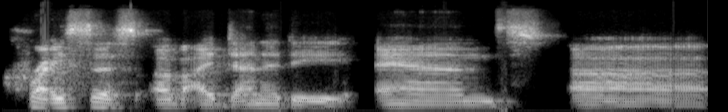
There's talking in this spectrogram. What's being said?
crisis of identity and uh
